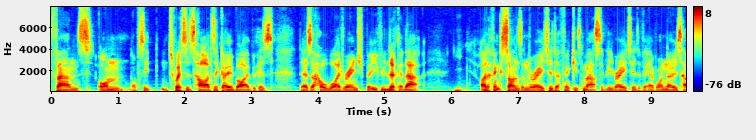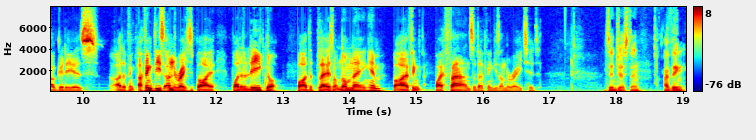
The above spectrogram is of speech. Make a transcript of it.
fans on. Obviously, Twitter's hard to go by because there's a whole wide range. But if you look at that, I don't think Son's underrated. I think he's massively rated. I think everyone knows how good he is. I don't think I think he's underrated by by the league, not by the players not nominating him. But I think by fans, I don't think he's underrated. It's interesting. I think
